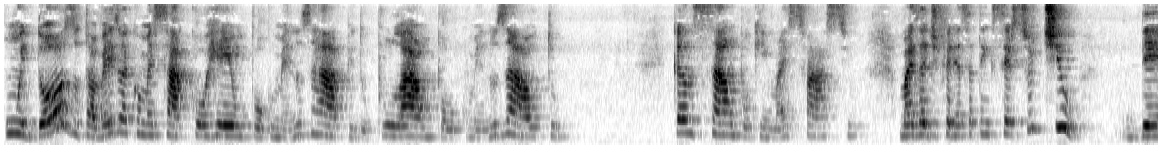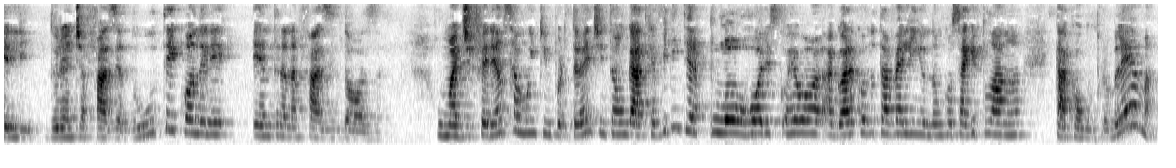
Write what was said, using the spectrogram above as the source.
Um idoso talvez vai começar a correr um pouco menos rápido, pular um pouco menos alto, cansar um pouquinho mais fácil, mas a diferença tem que ser sutil dele durante a fase adulta e quando ele entra na fase idosa. Uma diferença muito importante, então o gato que a vida inteira pulou horrores, correu, agora quando tá velhinho não consegue pular, não, tá com algum problema?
